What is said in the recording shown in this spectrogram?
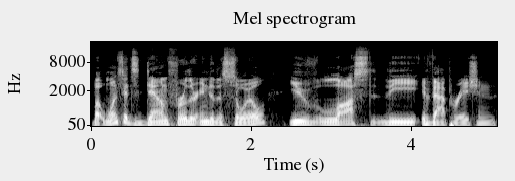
but once it's down further into the soil, you've lost the evaporation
